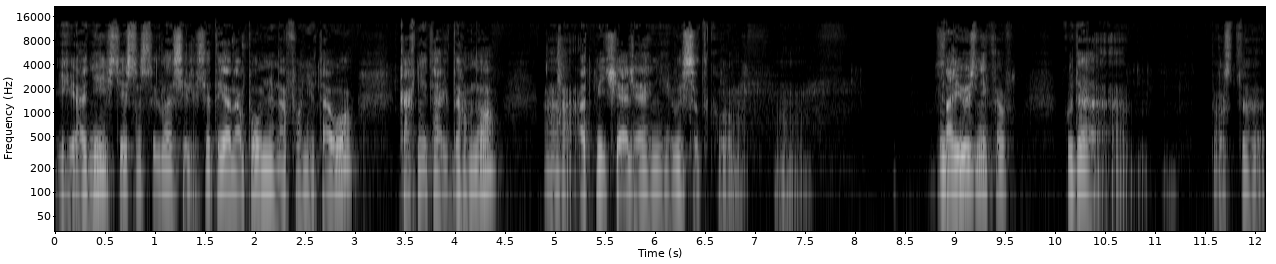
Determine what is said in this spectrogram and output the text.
И они, естественно, согласились. Это я напомню на фоне того, как не так давно а, отмечали они высадку а, союзников, куда а, просто,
